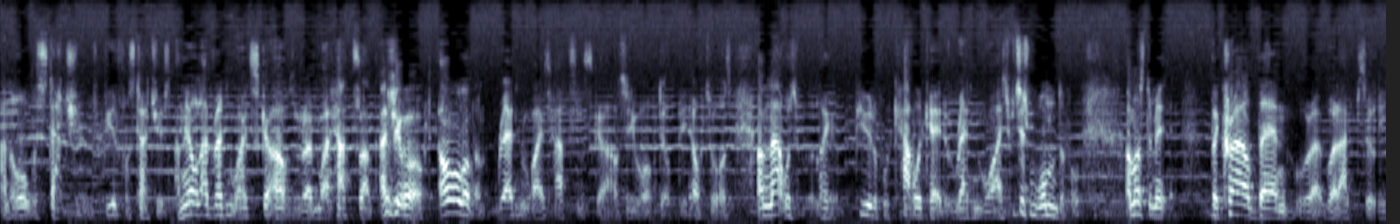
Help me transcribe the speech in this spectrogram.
and all the statues, beautiful statues, and they all had red and white scarves and red and white hats on as you walked. All of them, red and white hats and scarves as you walked up, you know, towards. And that was like a beautiful cavalcade of red and white. It was just wonderful. I must admit, the crowd then were, were absolutely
